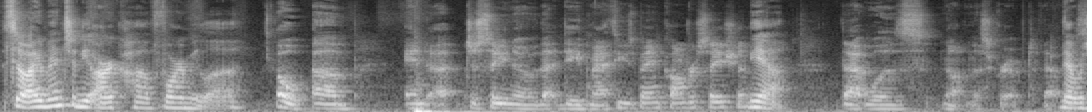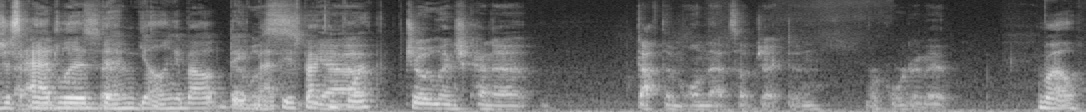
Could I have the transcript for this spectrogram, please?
So I mentioned the Arkoff formula. Oh, um, and uh, just so you know, that Dave Matthews Band conversation. Yeah. That was not in the script. That was just ad lib, them yelling about Dave was- Matthews back yeah, and forth. Joe Lynch kind of got them on that subject and recorded it. Well,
